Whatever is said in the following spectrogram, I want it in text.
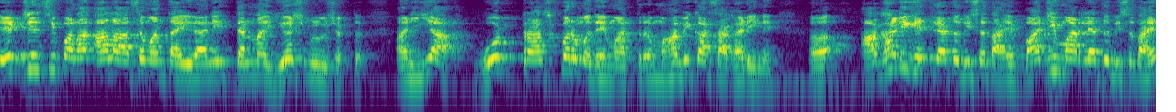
एकजिन्सीपणा आला असं म्हणता येईल आणि त्यांना यश मिळू शकतं. आणि या वोट ट्रान्सफरमध्ये मात्र महाविकास आघाडीने आघाडी घेतल्याचं दिसत आहे बाजी मारल्याचं दिसत आहे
